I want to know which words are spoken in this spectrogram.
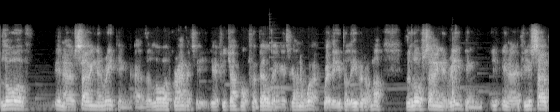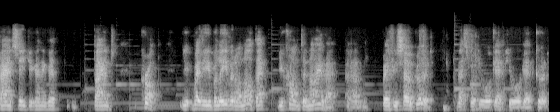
law of you know, sowing and reaping, uh, the law of gravity. If you jump off a building, it's going to work, whether you believe it or not. The law of sowing and reaping, you, you know, if you sow bad seed, you're going to get bad crop. You, whether you believe it or not, that you can't deny that. Um, but if you sow good, that's what you will get. You will get good.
